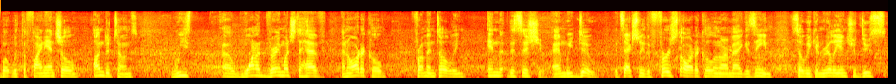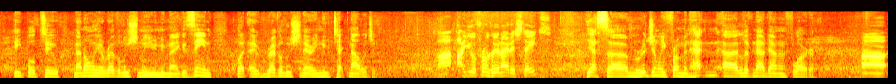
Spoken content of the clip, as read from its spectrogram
but with the financial undertones, we uh, wanted very much to have an article from Anatoly in this issue, and we do. It's actually the first article in our magazine, so we can really introduce people to not only a revolutionary new magazine, but a revolutionary new technology. Uh, are you from the United States? Yes, I'm originally from Manhattan. I live now down in Florida. Uh,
